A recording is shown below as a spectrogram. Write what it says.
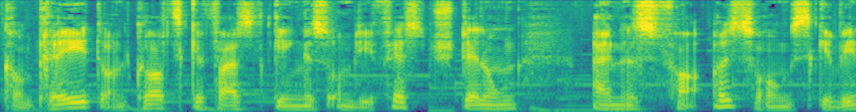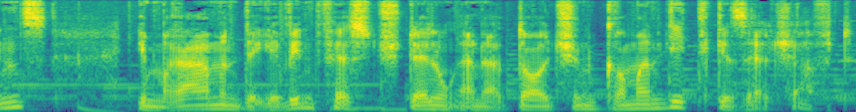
Konkret und kurz gefasst ging es um die Feststellung eines Veräußerungsgewinns im Rahmen der Gewinnfeststellung einer deutschen Kommanditgesellschaft.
